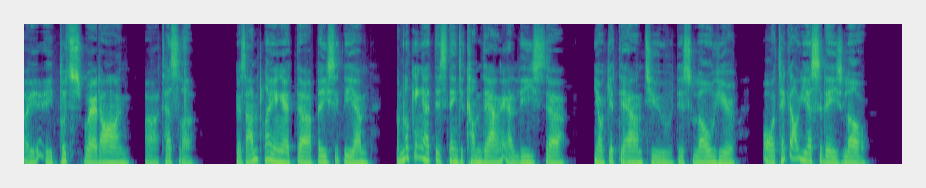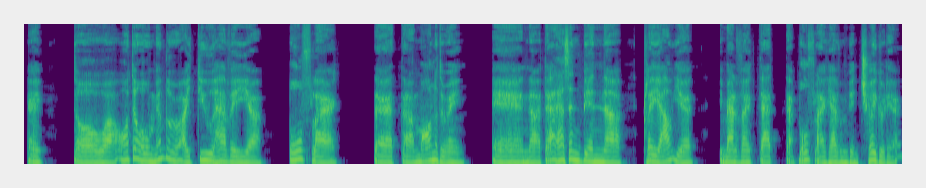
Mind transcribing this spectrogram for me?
a put spread on Tesla because I'm playing it uh, basically. I'm I'm looking at this thing to come down at least, uh, you know, get down to this low here, or take out yesterday's low. Okay, so uh, although remember I do have a uh, bull flag that uh, monitoring, and uh, that hasn't been uh, play out yet. As matter of fact, that that bull flag haven't been triggered yet.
